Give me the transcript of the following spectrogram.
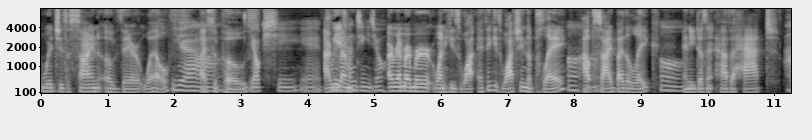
which is a sign of their wealth, Yeah. I suppose. 역시 예, I 부의 remem- 상징이죠. I remember when he's wa- I think he's watching the play outside by the lake and he doesn't have a hat or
